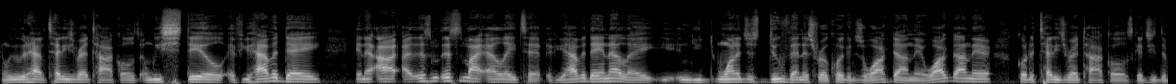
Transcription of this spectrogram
and we would have Teddy's Red Tacos, and we still, if you have a day. And I, I, this, this is my LA tip. If you have a day in LA and you want to just do Venice real quick and just walk down there, walk down there, go to Teddy's Red Tacos, get you the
